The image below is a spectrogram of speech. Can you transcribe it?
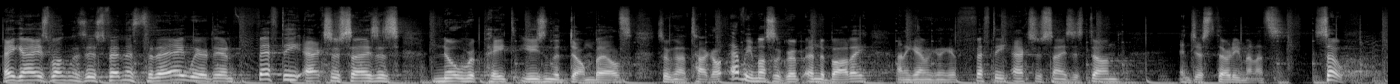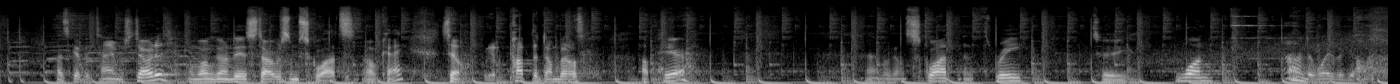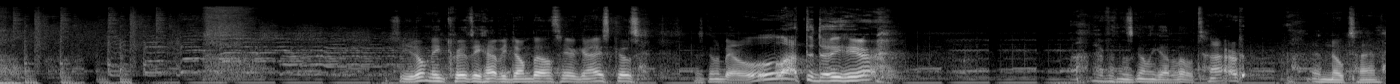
Hey guys, welcome to Zeus Fitness. Today we are doing 50 exercises, no repeat, using the dumbbells. So we're going to tackle every muscle group in the body, and again we're going to get 50 exercises done in just 30 minutes. So let's get the timer started, and what we're going to do is start with some squats. Okay, so we're going to pop the dumbbells up here, and we're going to squat in three, two, one, and away we go. So you don't need crazy heavy dumbbells here, guys, because there's going to be a lot to do here. Everything's going to get a little tired in no time.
